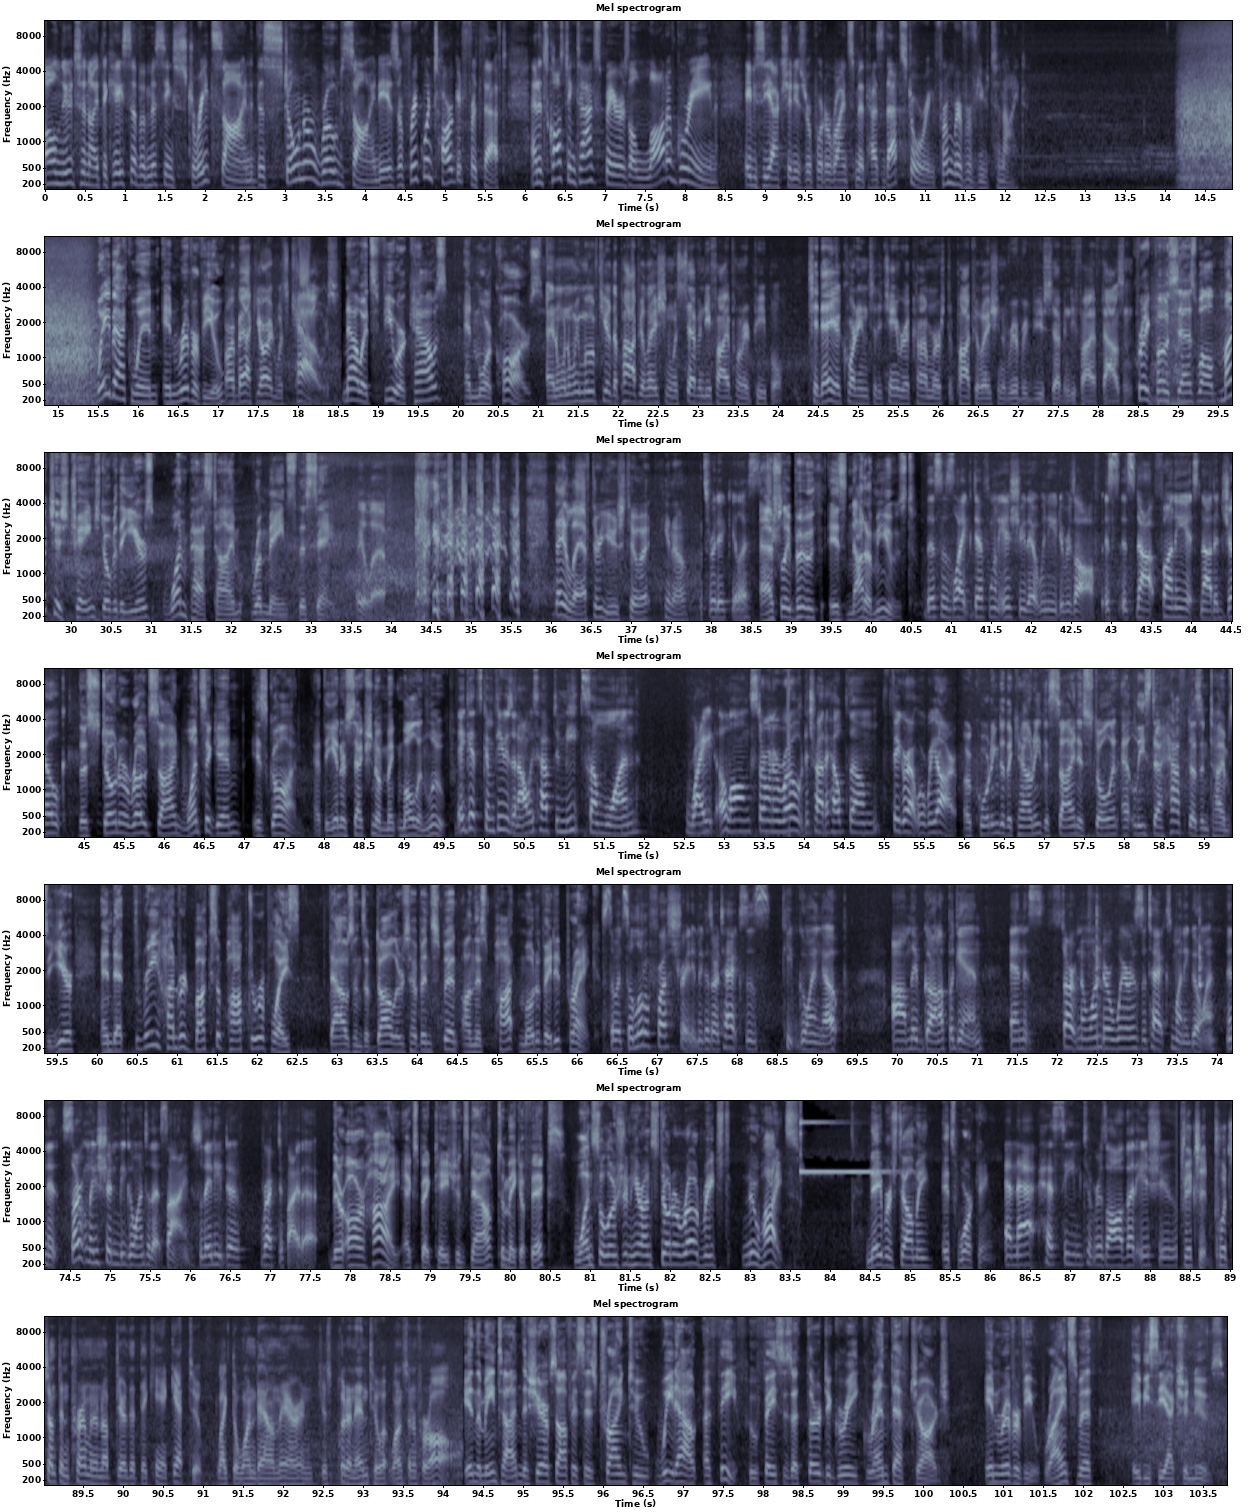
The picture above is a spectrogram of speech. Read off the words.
All new tonight, the case of a missing street sign. The Stoner Road sign is a frequent target for theft, and it's costing taxpayers a lot of green. ABC Action News reporter Ryan Smith has that story from Riverview tonight. Way back when, in Riverview, our backyard was cows. Now it's fewer cows and more cars. And when we moved here, the population was 7,500 people. Today, according to the Chamber of Commerce, the population of Riverview is 75,000. Craig Post says while much has changed over the years, one pastime remains the same. They laugh. they laugh. They're used to it, you know. It's ridiculous. Ashley Booth is not amused. This is like definitely an issue that we need to resolve. It's, it's not funny. It's not a joke. The Stoner Road sign, once again, is gone at the intersection of McMullen Loop. It gets confusing. I always have to meet someone right along Stoner Road to try to help them figure out where we are. According to the county, the sign is stolen at least a half dozen times a year, and at 300 bucks a pop to replace, thousands of dollars have been spent on this pot-motivated prank. So it's a little frustrating because our taxes keep going up. Um, they've gone up again, and it's starting to wonder where is the tax money going. And it certainly shouldn't be going to that sign, so they need to rectify that. There are high expectations now to make a fix. One solution here on Stoner Road reached new heights. Neighbors tell me it's working. And that has seemed to resolve that issue. Fix it. Put something permanent up there that they can't get to, like the one down there, and just put an end to it once and for all. In the meantime, the sheriff's office is trying to weed out a thief who faces a third degree grand theft charge. In Riverview, Ryan Smith, ABC Action News.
